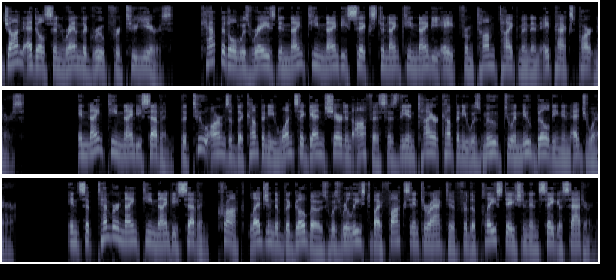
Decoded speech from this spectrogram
John Edelson ran the group for two years. Capital was raised in 1996 to 1998 from Tom Teichman and Apax Partners. In 1997, the two arms of the company once again shared an office as the entire company was moved to a new building in Edgware. In September 1997, Croc, Legend of the Gobos was released by Fox Interactive for the PlayStation and Sega Saturn.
